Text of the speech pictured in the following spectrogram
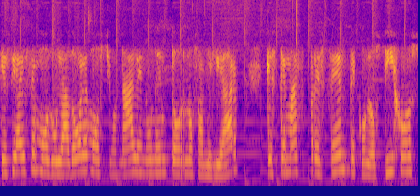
que sea ese modulador emocional en un entorno familiar, que esté más presente con los hijos,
